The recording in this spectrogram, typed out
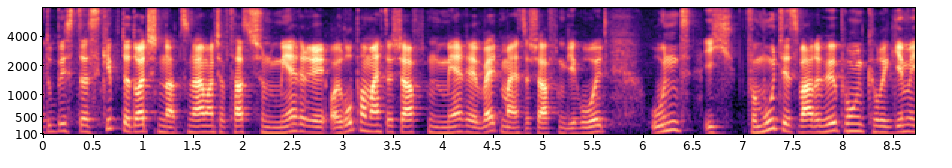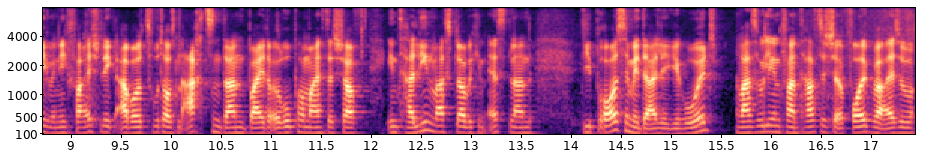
du bist der Skip der deutschen Nationalmannschaft, hast schon mehrere Europameisterschaften, mehrere Weltmeisterschaften geholt und ich vermute, es war der Höhepunkt, korrigiere mich, wenn ich falsch liege, aber 2018 dann bei der Europameisterschaft in Tallinn war es, glaube ich, in Estland, die Bronzemedaille geholt, was wirklich ein fantastischer Erfolg war. Also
